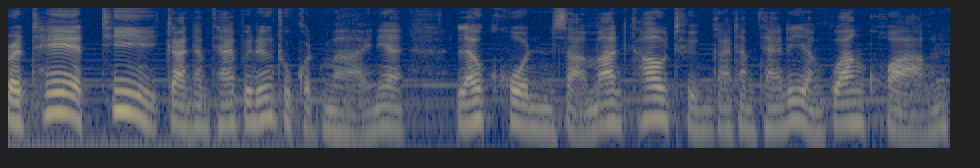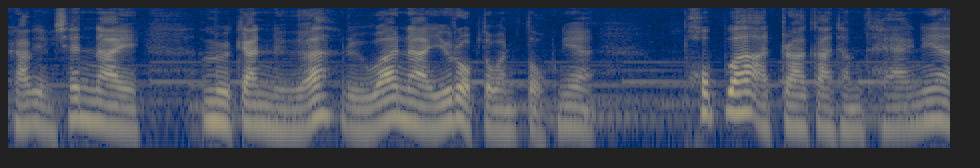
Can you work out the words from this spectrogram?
ประเทศที่การทำแท้งเป็นเรื่องถูกกฎหมายเนี่ยแล้วคนสามารถเข้าถึงการทำแท้งได้อย่างกว้างขวางนะครับ อย่างเช่นในอเมริกาเหนือหรือว่าในยุโรปตะวันตกเนี่ยพบว่าอัตราการทำแท้งเนี่ย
